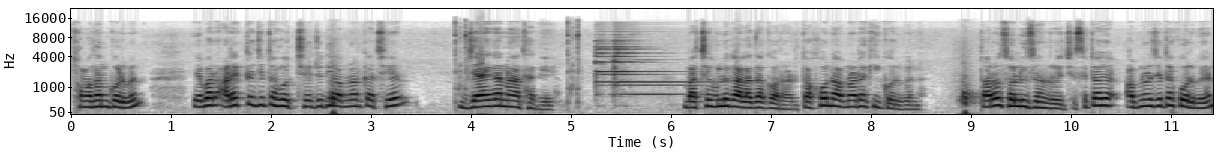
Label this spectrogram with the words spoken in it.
সমাধান করবেন। এবার আরেকটা যেটা হচ্ছে, যদি আপনার কাছে জায়গা না থাকে, বাচ্চাগুলোকে আলাদা করার, তখন আপনারা কি করবেন? তারও সলিউশন রয়েছে। সেটা আপনারা যেটা করবেন,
